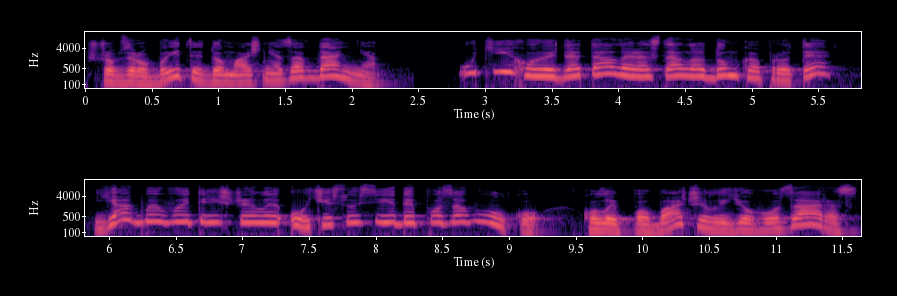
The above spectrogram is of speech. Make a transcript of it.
щоб зробити домашнє завдання. Утіхою для Талера стала думка про те, як би витріщили очі сусіди по завулку, коли б побачили його зараз.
